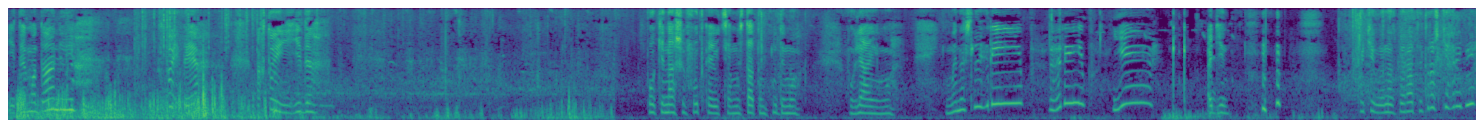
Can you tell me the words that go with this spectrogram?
Йдемо далі. Хто йде, а хто і їде. Поки наші фоткаються, ми з татом ходимо, гуляємо. І ми знайшли гриб. Гриб. Є. Один. Хотіли назбирати трошки грибів,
